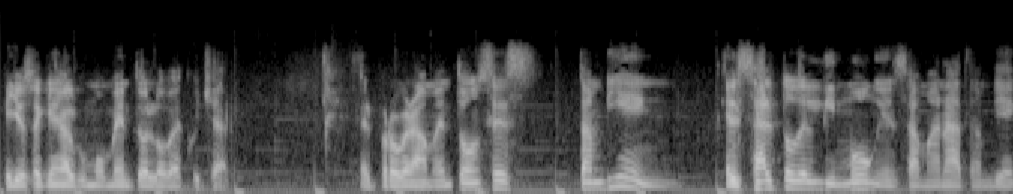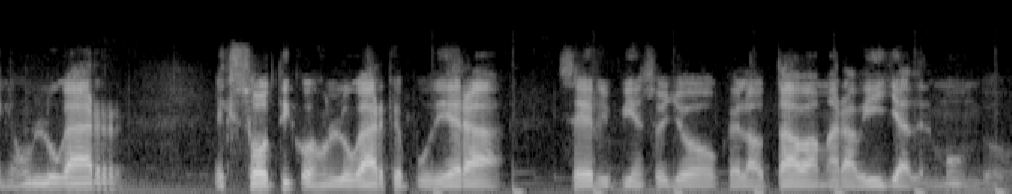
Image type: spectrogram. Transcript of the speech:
que yo sé que en algún momento él lo va a escuchar, el programa. Entonces, también el Salto del Limón en Samaná también es un lugar exótico, es un lugar que pudiera ser, pienso yo, que la octava maravilla del mundo,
